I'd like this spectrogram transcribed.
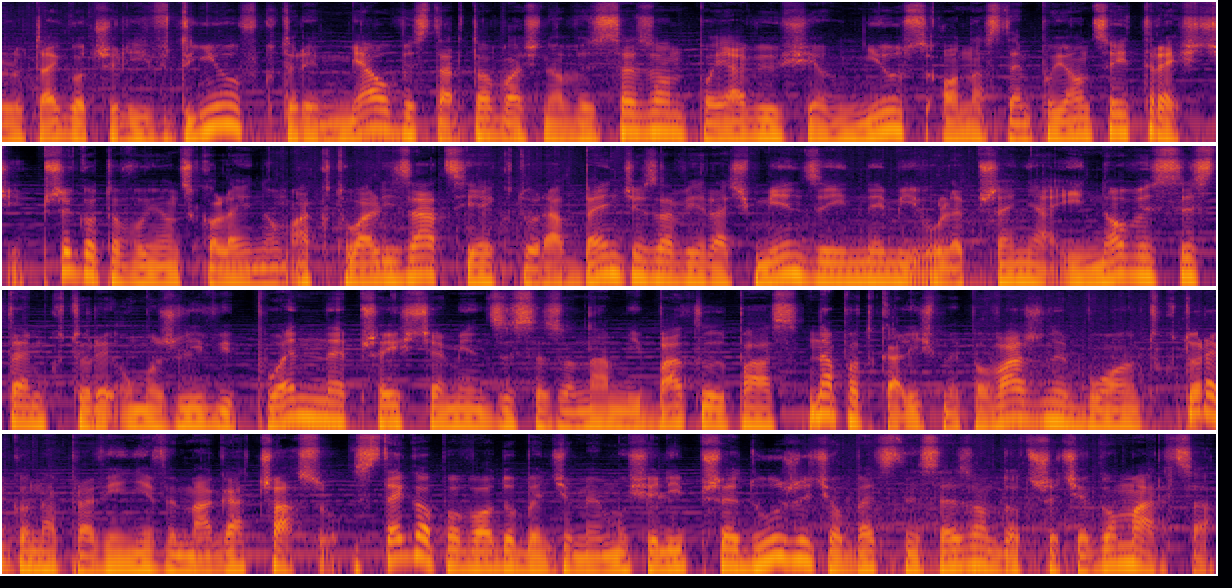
lutego, czyli w dniu, w którym miał wystartować nowy sezon, pojawił się news o następującej treści, przygotowując kolejną aktualizację, która będzie zawierać m.in. ulepszenia i nowy system, który umożliwi płynne przejście między sezonami Battle Pass, napotkaliśmy poważny błąd, którego naprawienie wymaga czasu. Z tego powodu będziemy musieli przedłużyć obecny sezon do 3 marca.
